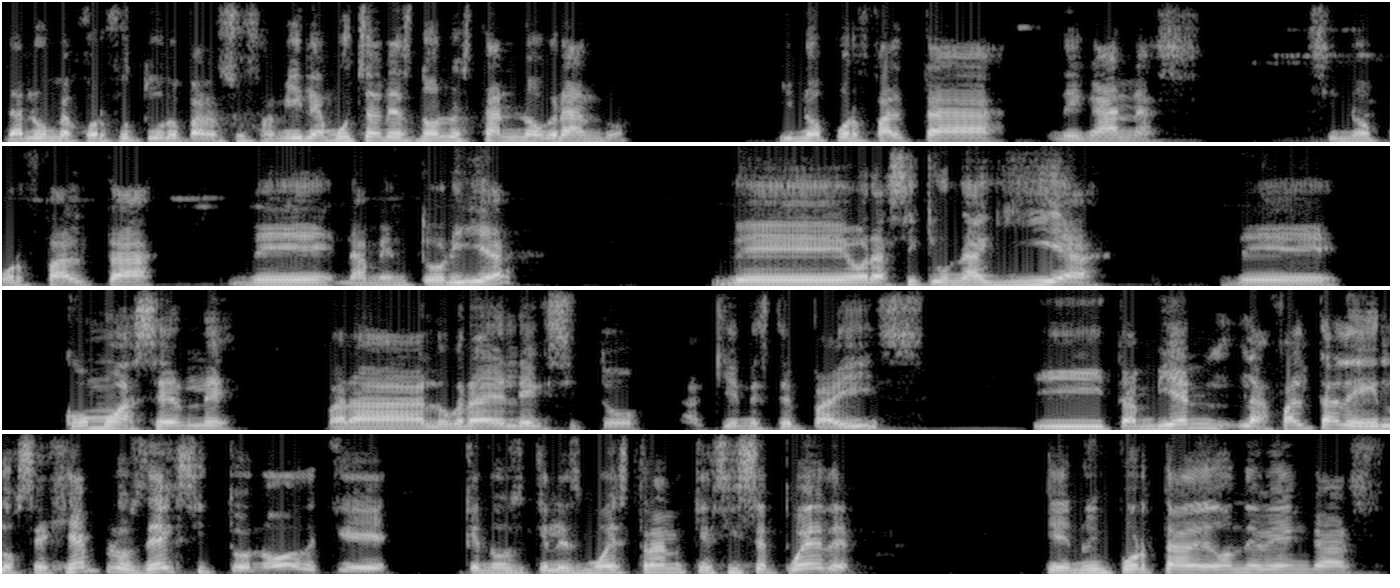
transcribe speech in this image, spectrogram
darle un mejor futuro para su familia. Muchas veces no lo están logrando y no por falta de ganas, sino por falta de la mentoría, de ahora sí que una guía de cómo hacerle para lograr el éxito aquí en este país y también la falta de los ejemplos de éxito, ¿no? De que, que, nos, que les muestran que sí se puede que no importa de dónde vengas,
